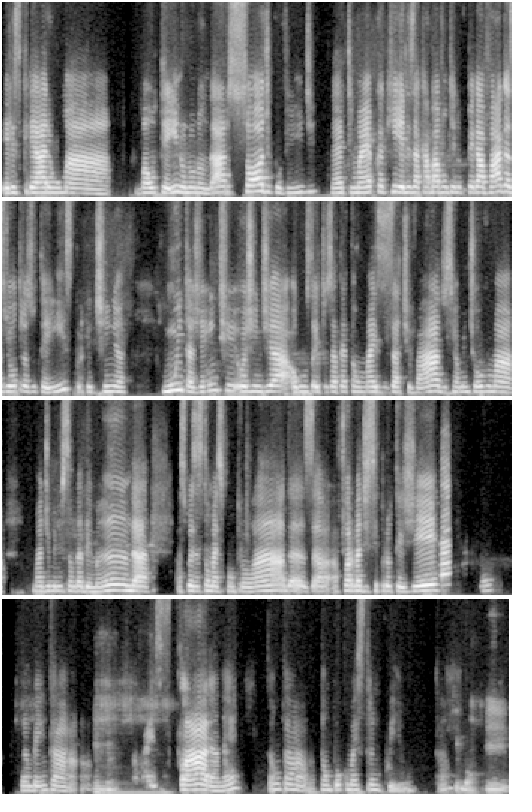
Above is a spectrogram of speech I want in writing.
eles criaram uma, uma UTI no nono andar só de Covid. Né? Tinha uma época que eles acabavam tendo que pegar vagas de outras UTIs, porque tinha muita gente. Hoje em dia, alguns leitos até estão mais desativados, realmente houve uma, uma diminuição da demanda, as coisas estão mais controladas, a, a forma de se proteger né? também está uhum. Tá mais clara, né? Então está tá um pouco mais tranquilo. Tá? Que bom. E,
